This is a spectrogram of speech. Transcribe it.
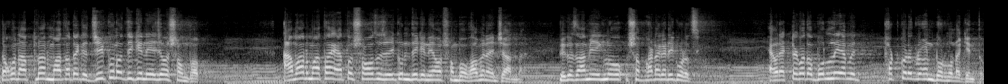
তখন আপনার মাথাটাকে যে কোনো দিকে নিয়ে যাওয়া সম্ভব। আমার মাথা এত সহজে যে কোনো দিকে নেওয়া সম্ভব হবে না, ইনশাআল্লাহ। বিকজ আমি এগুলো সব ঘাটাঘাটি করেছি। এবার একটা কথা বললেই আমি ফট করে গ্রহণ করব না কিন্তু।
